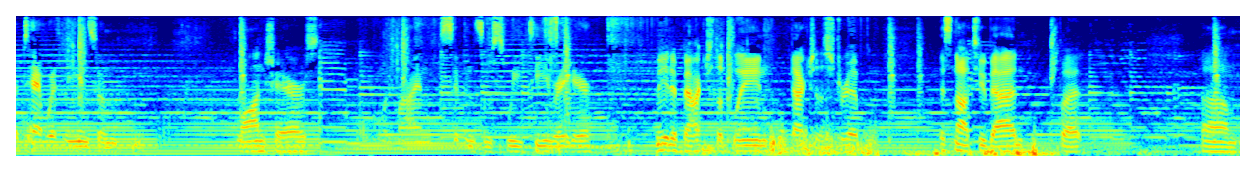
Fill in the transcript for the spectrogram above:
a tent with me and some lawn chairs. Wouldn't mind sipping some sweet tea right here. Made it back to the plane, back to the strip. It's not too bad, but um,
